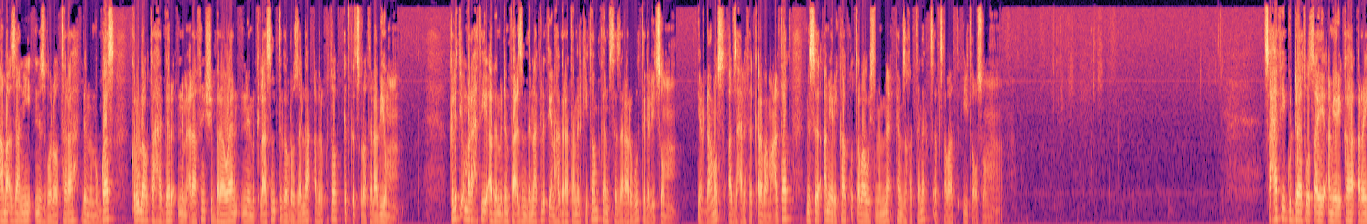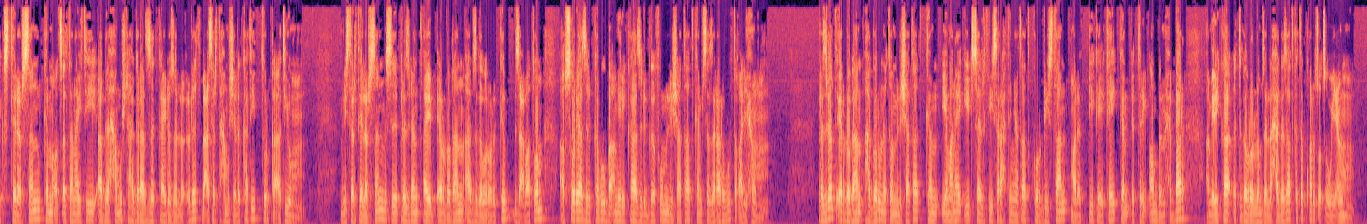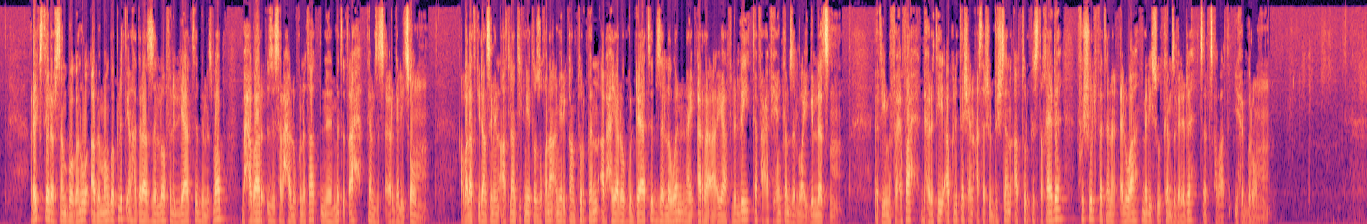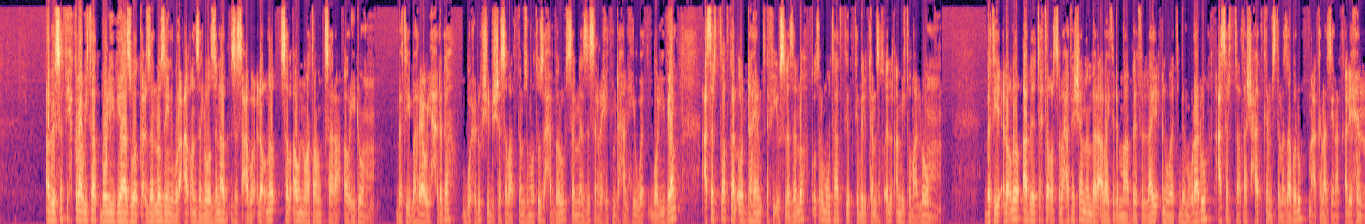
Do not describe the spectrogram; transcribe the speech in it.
ኣማእዛኒ ንዝበሎ ተራ ብምምጓስ ቅልውላውታ ሃገር ንምዕራፍን ሽበራውያን ንምቅላስን ትገብሮ ዘላ ኣበርክቶ ክትቅፅሎ ተላብዩ ክልቲኦም መራሕቲ ኣብ ምድንፋዕ ዝምድና ክልቲአን ሃገራት ኣመልኪቶም ከም ዝተዘራርቡ ተገሊጹ ዮርዳኖስ ኣብ ዝሓለፈ ቀረባ መዓልትታት ምስ ኣሜሪካ ቁጠባዊ ስምምዕ ከም ዘኸተመት ጸብጻባት ይጠቕሱ ጸሓፊ ጉዳያት ወጻኢ ኣሜሪካ ሬክስ ቴለርሰን ከም መቐጸልታ ናይቲ ኣብ ሓሙሽተ ሃገራት ዘካይዶ ዘሎ ዑደት ብ15 ለካቲት ቱርካ ኣትዩ ሚኒስተር ቴለርሰን ምስ ፕሬዚደንት ጣይብ ኤርዶጋን ኣብ ዝገበሮ ርክብ ብዛዕባ እቶም ኣብ ሶርያ ዝርከቡ ብኣሜሪካ ዝድገፉ ምልሻታት ከም ዝተዘራርቡ ተቓሊሖም ፕሬዚዳንት ኤርዶጋን ሃገሩ ነቶም ምልሻታት ከም የማናይ ኢድ ሰልፊ ሰራሕተኛታት ኩርዲስታን ማለት ፒኬኬ ከም እትሪኦም ብምሕባር ኣሜሪካ እትገብረሎም ዘላ ሓገዛት ከተቋርጾ ፀዊዑ ሬክስ ቴለርሰን ብወገኑ ኣብ መንጎ ክልቲአን ሃገራት ዘሎ ፍልልያት ብምፅባብ ብሓባር ዝስራሓሉ ኩነታት ንምጥጣሕ ከም ዝፅዕር ገሊጹ ኣባላት ኪዳን ሰሜን ኣትላንቲክ ኔቶ ዝኾና ኣሜሪካን ቱርክን ኣብ ሓያሎ ጉዳያት ብዘለወን ናይ ኣረኣእያ ፍልልይ ተፋሓፊሐን ከም ዘለዋ ይግለጽ እቲ ምፍሕፋሕ ድሕርቲ ኣብ 2016 ኣብ ቱርክ ዝተኻየደ ፍሹል ፈተነ ዕልዋ መሊሱ ከም ዝገደደ ጸብጻባት ይሕብሩ ኣብ ሰፊሕ ከባቢታት ቦሊቪያ ዝወቅዕ ዘሎ ዘይንቡር ዓቐን ዘለዎ ዝናብ ዘሰዓቦ ዕለቕለቕ ሰብኣውን ንዋታውን ክሳራ ኣውሪዱ በቲ ባህርያዊ ሓደጋ ብውሕዱ 6 ሰባት ከም ዝሞቱ ዝሓበሩ ሰብ መዚ ስርሒት ምድሓን ህይወት ቦሊቪያ ዓሰርታት ካልኦት ዳሃዮም ጠፊኡ ስለ ዘሎ ቁፅሪ ምውታት ክብ ክብል ከም ዝኽእል ኣሚቶም ኣለዉ በቲ ዕለቕሎ ኣብ ትሕቲ ቅርፂ ብሓፈሻ መንበሪ ኣባይቲ ድማ ብፍላይ እንወት ብምውራዱ ዓሰርታት ኣሽሓት ከም ዝተመዛበሉ ማዕከናት ዜና ቃሊሕን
